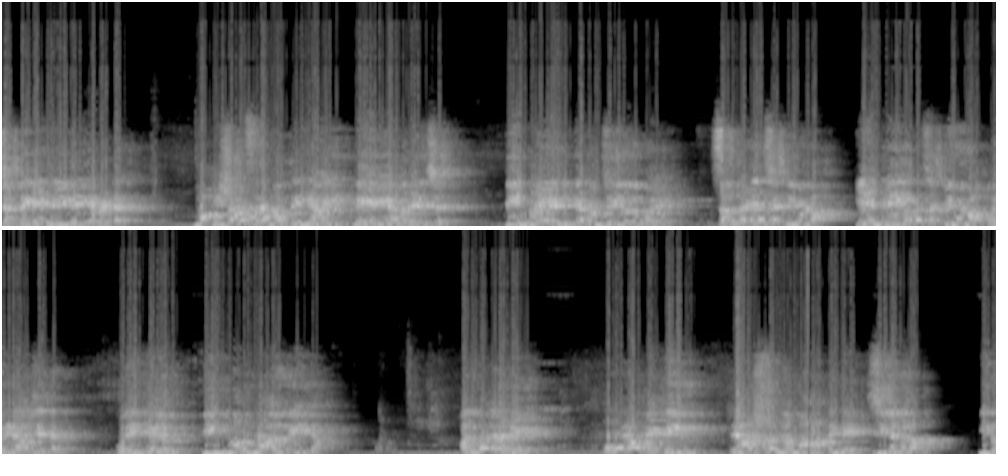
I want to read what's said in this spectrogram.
ശക്തി കേന്ദ്രീകരിക്കപ്പെട്ട് മഹിഷാസുര മർദ്ദിനിയായി ദേവി അവതരിച്ച് തിന്മയെ നിഗ്രഹം ചെയ്തതുപോലെ സംഘടിത ശക്തിയുള്ള കേന്ദ്രീകൃത ശക്തിയുള്ള ഒരു രാജ്യത്ത് ഒരിക്കലും തിന്മ ഉണ്ടാകുകയില്ല. അതുപോലെ തന്നെ ഓരോ വ്യക്തിയും രാഷ്ട്ര നിർമ്മാണത്തിന്റെ ശിലകളാണ്. ഇത്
